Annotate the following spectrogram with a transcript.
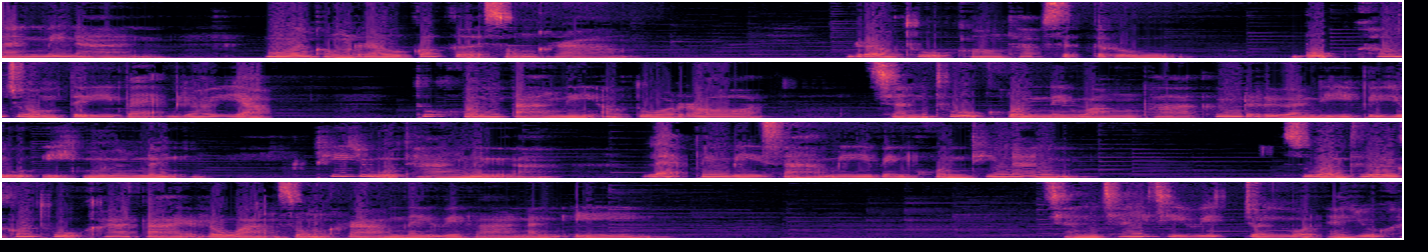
นั้นไม่นาน เมืองของเราก็เกิดสงคราม เราถูกกองทัพศัตรู บุกเข้าโจมตีแบบย่อยยับ ทุกคนต่างหนีเอาตัวรอด ฉันถูกคนในวังพาขึ้นเรือหนีไปอยู่อีกเมืองหนึ่ง ที่อยู่ทางเหนือ และไปมีสามีเป็นคนที่นั่น ส่วนเธอก็ถูกฆ่าตายระหว่างสงครามในเวลานั้นเอง ฉันใช้ชีวิตจนหมดอายุไข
